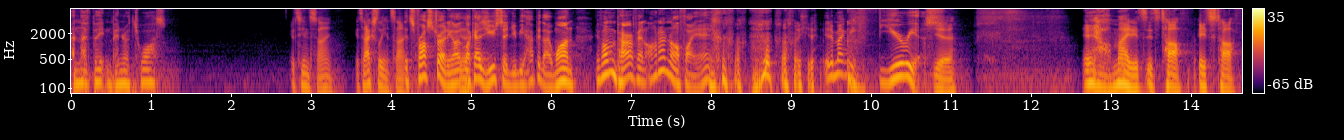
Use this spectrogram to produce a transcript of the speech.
and they've beaten Penrith twice. it's insane. It's actually insane. It's frustrating. I- Yeah. Like as you said, you'd be happy they won. If I'm a Parra fan, I don't know if I am. yeah. It'd make me furious. Yeah. Yeah, mate, it's it's tough. It's tough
